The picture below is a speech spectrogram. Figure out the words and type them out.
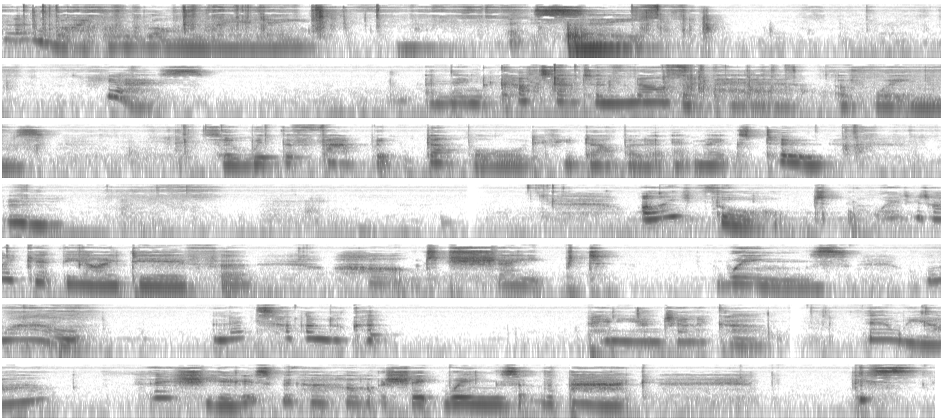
no right or wrong really. Let's see. Yes. And then cut out another pair of wings. So with the fabric doubled, if you double it, it makes two. Mm. I thought, where did I get the idea for heart-shaped wings? Well, let's have a look at Penny Angelica. There we are. There she is with her heart-shaped wings at the back. This,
